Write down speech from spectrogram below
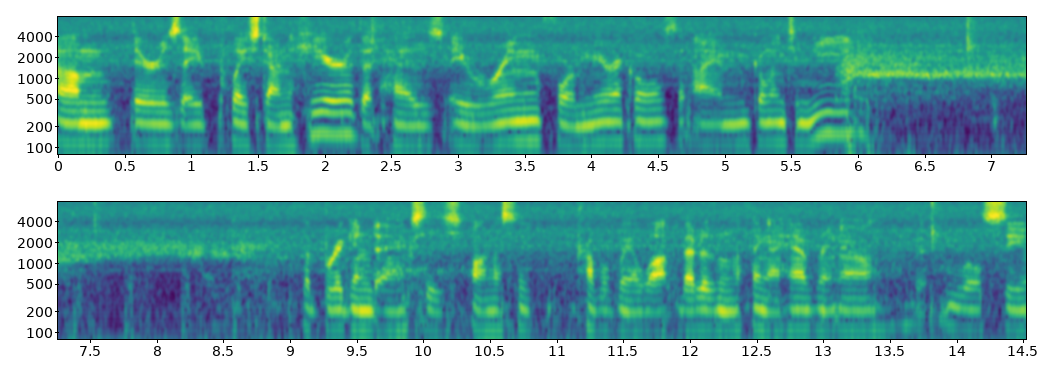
Um, there is a place down here that has a ring for miracles that I'm going to need. The Brigand Axe is honestly probably a lot better than the thing I have right now, but we'll see.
